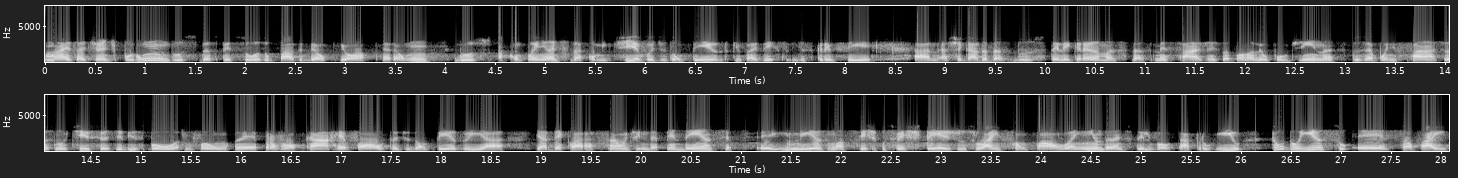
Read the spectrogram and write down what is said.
mais adiante por um dos, das pessoas, o padre Belchior, que era um dos acompanhantes da comitiva de Dom Pedro, que vai descrever a, a chegada das, dos telegramas, das mensagens da Dona Leopoldina, do Zé Bonifácio, as notícias de Lisboa que vão é, provocar a revolta de Dom Pedro e a e a declaração de independência, é, e mesmo os festejos lá em São Paulo, ainda antes dele voltar para o Rio, tudo isso é, só vai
